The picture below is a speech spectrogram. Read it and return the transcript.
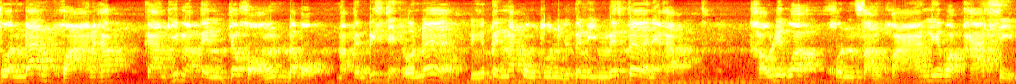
ส่วนด้านขวานะครับ การที่มาเป็นเจ้าของระบบมาเป็น business owner หรือเป็นนักลงทุนหรือเป็น investor เนี่ยครับเขาเรียกว่าคนฝั่งขวาเรียกว่า passive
